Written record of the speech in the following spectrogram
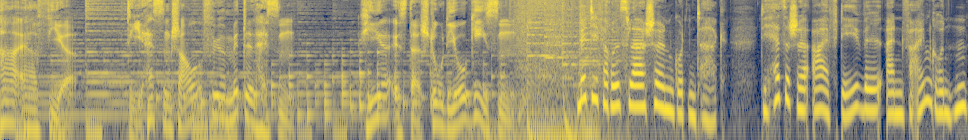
HR4, die Hessenschau für Mittelhessen. Hier ist das Studio Gießen. Mit Eva Rösler, schönen guten Tag. Die hessische AfD will einen Verein gründen,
